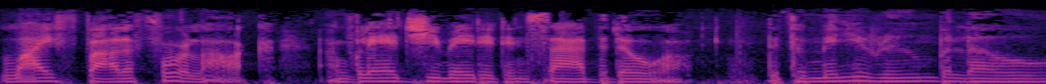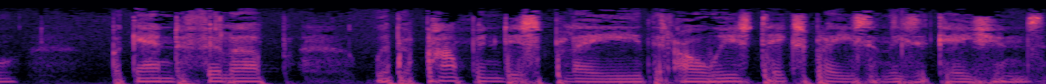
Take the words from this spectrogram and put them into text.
life by the forelock. I'm glad she made it inside the door. The familiar room below began to fill up with a pomp and display that always takes place on these occasions.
